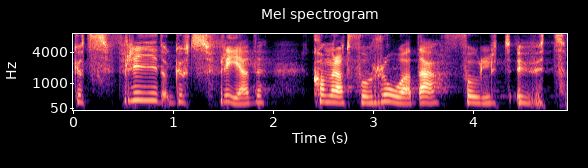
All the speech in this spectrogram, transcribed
Guds frid och Guds fred kommer att få råda fullt ut.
